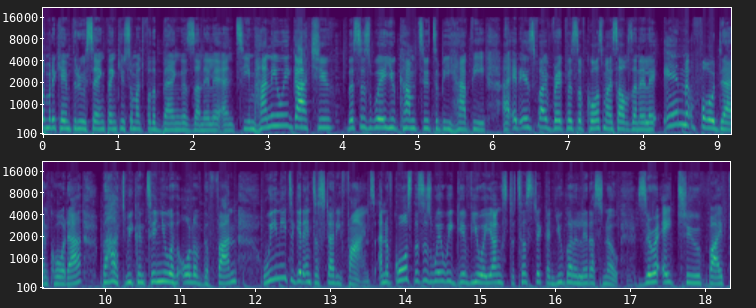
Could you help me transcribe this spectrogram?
Somebody came through saying, Thank you so much for the bangers, Zanele and team. Honey, we got you. This is where you come to to be happy. Uh, it is Five Breakfast, of course, myself, Zanele, in for Dan Corder. But we continue with all of the fun. We need to get into study finds. And of course, this is where we give you a young statistic and you got to let us know. 082 What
